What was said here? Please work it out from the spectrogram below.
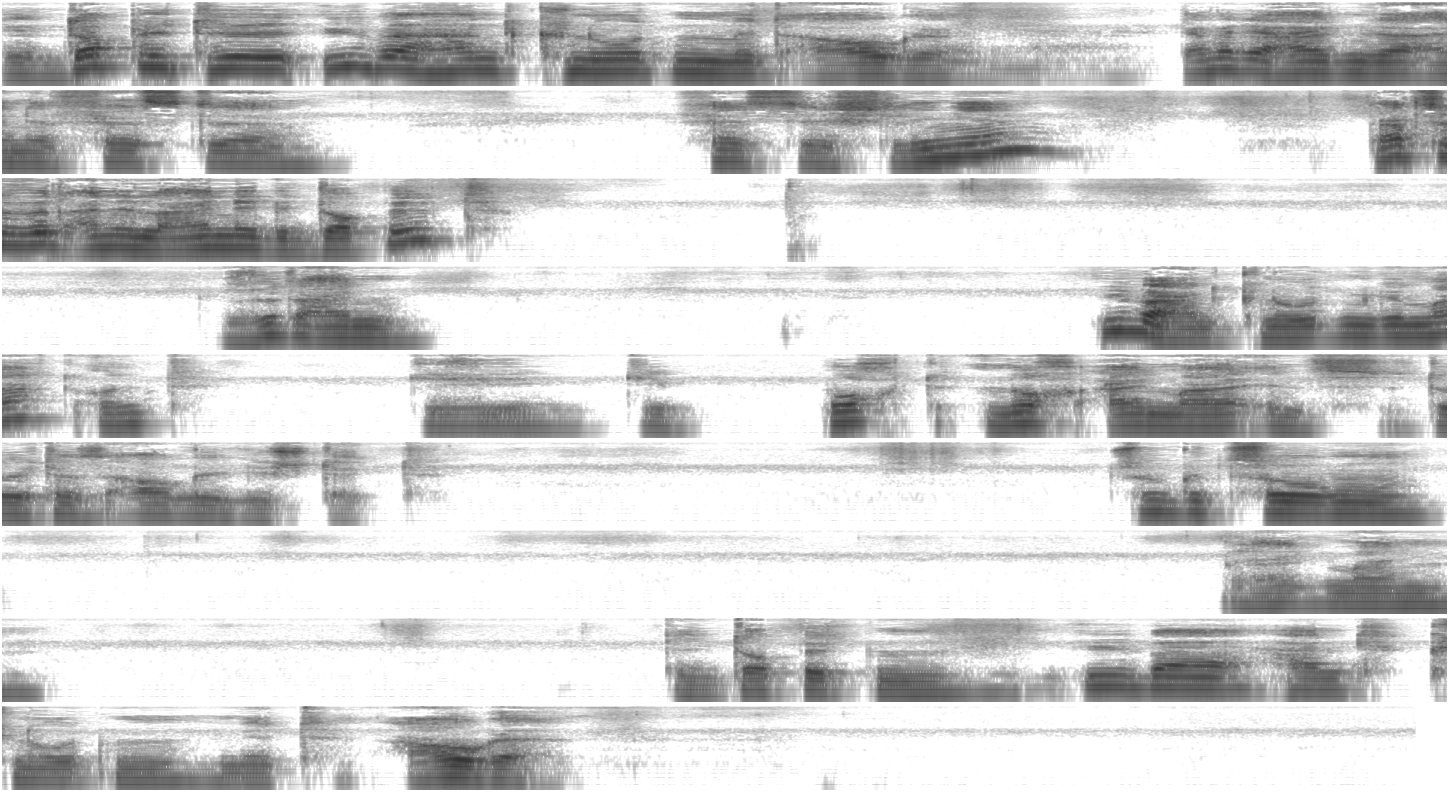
Der doppelte Überhandknoten mit Auge. Damit erhalten wir eine feste, feste Schlinge. Dazu wird eine Leine gedoppelt. Es wird ein Überhandknoten gemacht und die, die Bucht noch einmal ins, durch das Auge gesteckt. Zugezogen man den doppelten Überhandknoten mit Auge.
